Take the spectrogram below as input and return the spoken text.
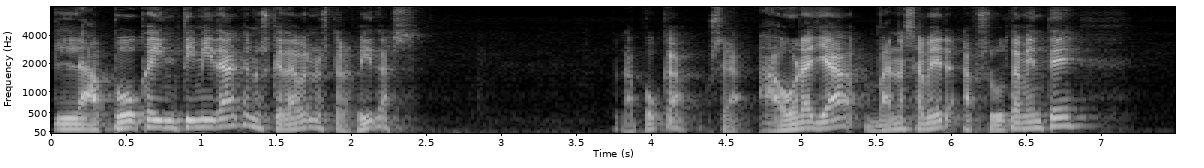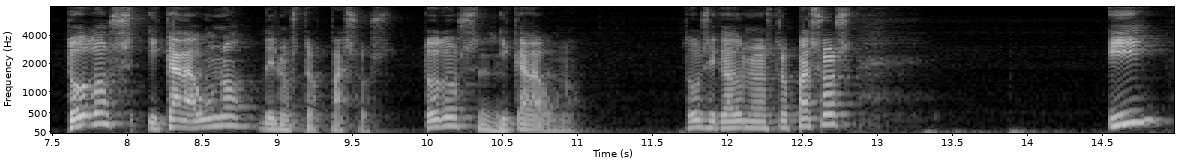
la poca intimidad que nos quedaba en nuestras vidas. La poca. O sea, ahora ya van a saber absolutamente todos y cada uno de nuestros pasos. Todos y cada uno. Todos y cada uno de nuestros pasos. Y,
